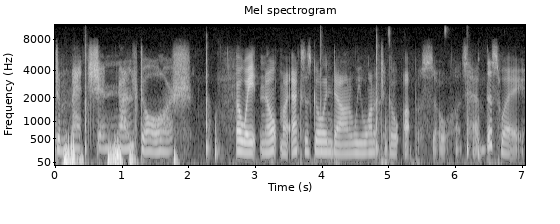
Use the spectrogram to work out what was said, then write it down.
Dimensional doors. Oh wait, no, my X is going down. We want it to go up, so let's head this way.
